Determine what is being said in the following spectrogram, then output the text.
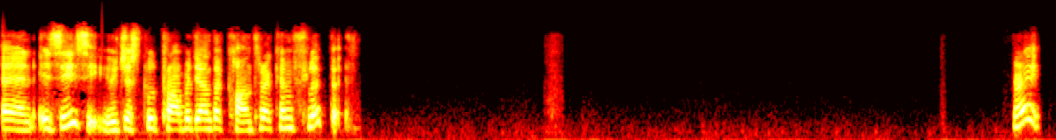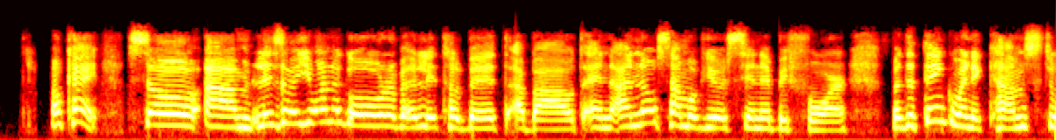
and it's easy. You just put property under contract and flip it. Right. Okay, so um, you want to go over a little bit about, and I know some of you have seen it before, but the thing when it comes to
